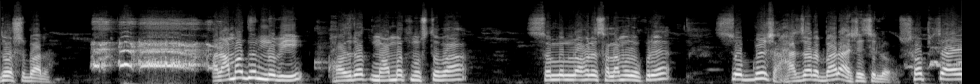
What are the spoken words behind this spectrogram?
দশ বার আর আমাদের নবী হজরত মোহাম্মদ মুস্তফা সাল্লাহ সাল্লামের উপরে চব্বিশ হাজার বার এসেছিল সবচেয়ে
